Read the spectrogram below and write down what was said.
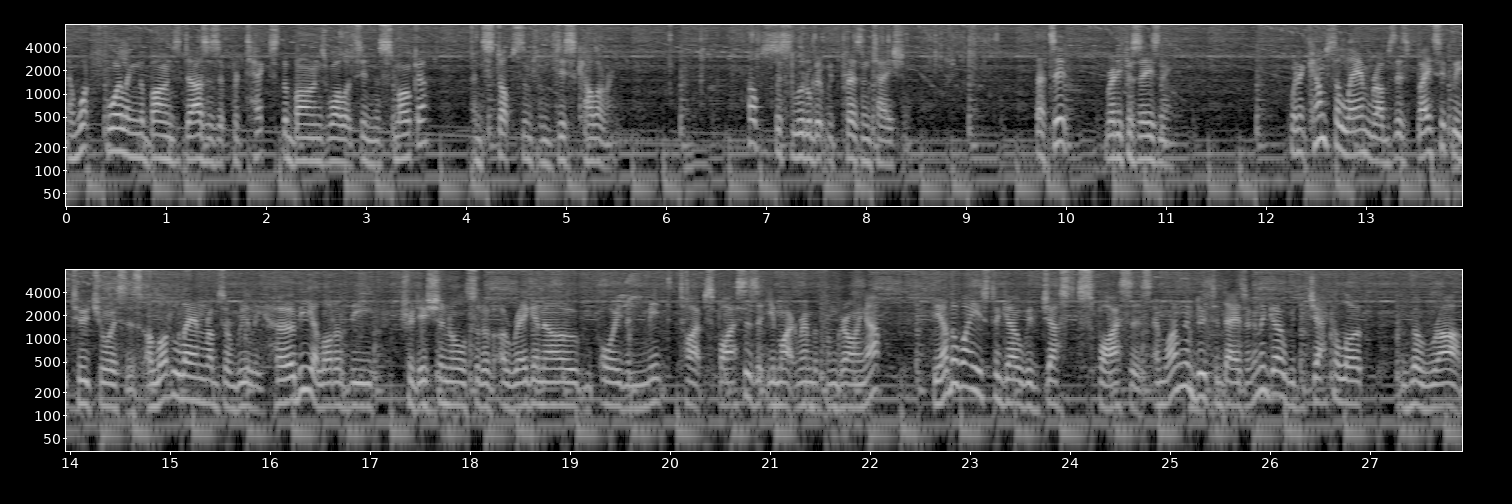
Now, what foiling the bones does is it protects the bones while it's in the smoker and stops them from discoloring. Helps just a little bit with presentation. That's it, ready for seasoning. When it comes to lamb rubs, there's basically two choices. A lot of lamb rubs are really herby, a lot of the traditional sort of oregano or even mint type spices that you might remember from growing up. The other way is to go with just spices. And what I'm gonna do today is I'm gonna go with jackalope the rub.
